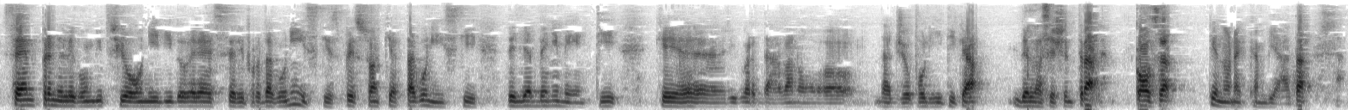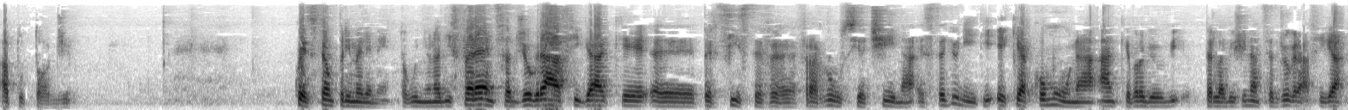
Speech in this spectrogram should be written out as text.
sempre nelle condizioni di dover essere protagonisti e spesso anche antagonisti degli avvenimenti che eh, riguardavano la geopolitica dell'Asia centrale, cosa che non è cambiata a tutt'oggi. Questo è un primo elemento, quindi una differenza geografica che eh, persiste fra Russia, Cina e Stati Uniti e che accomuna anche proprio per la vicinanza geografica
